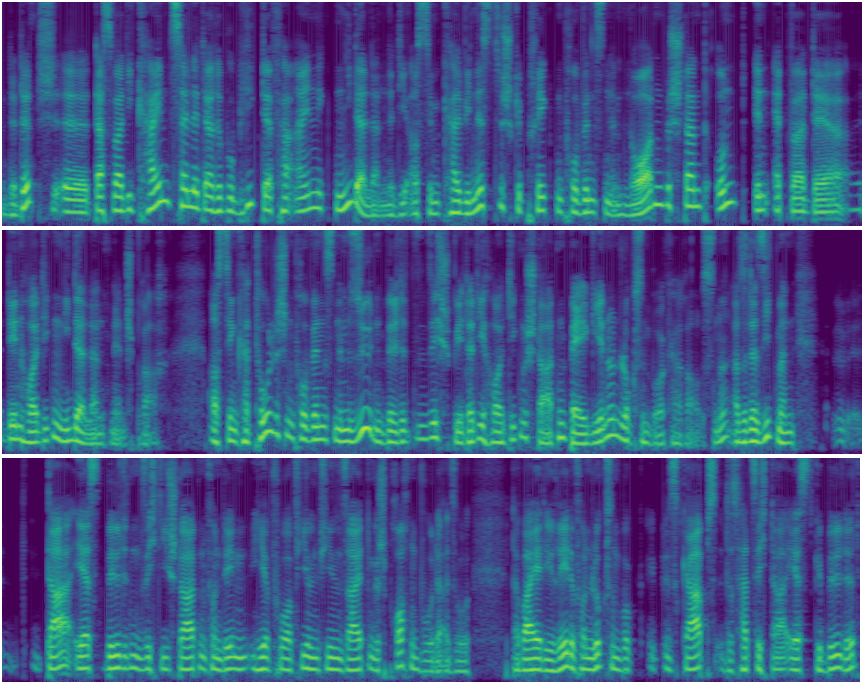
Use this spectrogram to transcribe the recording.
äh, das war die Keimzelle der Republik der Vereinigten Niederlande, die aus dem kalvinistisch geprägten Provinzen im Norden bestand und in etwa der, den heutigen Niederlanden entsprach. Aus den katholischen Provinzen im Süden bildeten sich später die heutigen Staaten Belgien und Luxemburg heraus. Ne? Also da sieht man, äh, da erst bildeten sich die Staaten, von denen hier vor vielen, vielen Seiten gesprochen wurde. Also da war ja die Rede von Luxemburg, es gab's, das hat sich da erst gebildet.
